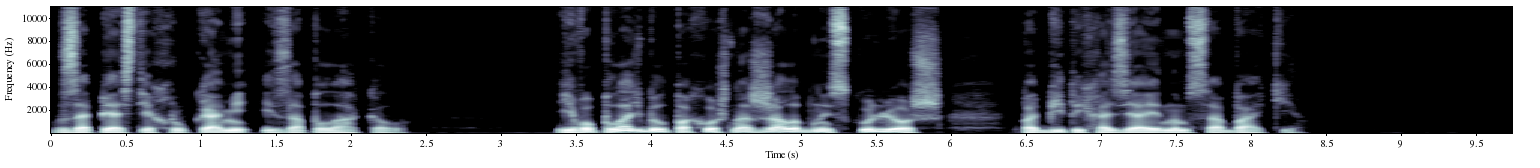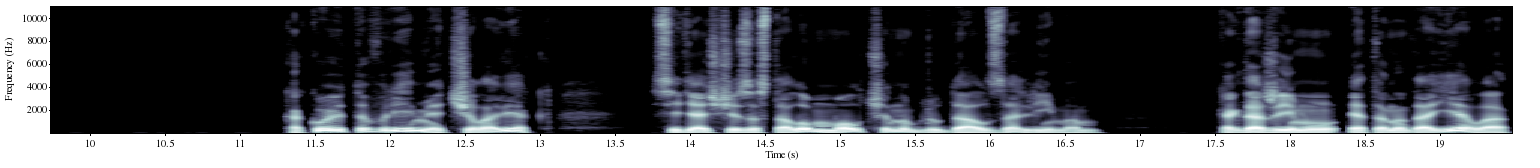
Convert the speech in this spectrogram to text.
в запястьях руками и заплакал. Его плач был похож на жалобный скулеж, побитый хозяином собаки. Какое-то время человек, сидящий за столом, молча наблюдал за Лимом. Когда же ему это надоело,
